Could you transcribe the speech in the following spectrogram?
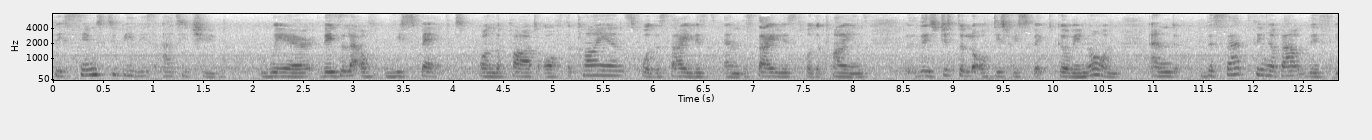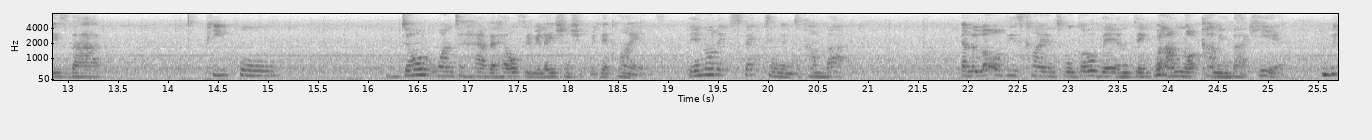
there seems to be this attitude where there's a lot of respect on the part of the clients for the stylist and the stylist for the clients. There's just a lot of disrespect going on. And the sad thing about this is that people don't want to have a healthy relationship with their clients. They're not expecting them to come back. And a lot of these clients will go there and think, well, I'm not coming back here. And we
